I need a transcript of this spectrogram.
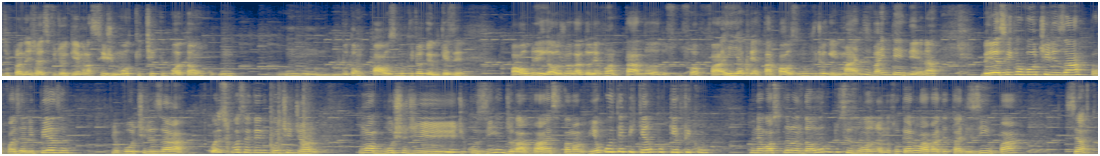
de planejar esse videogame, ela cismou que tinha que botar um, um, um um pause no videogame, quer dizer, obrigar o jogador a levantar do, do, sofá e apertar pause no videogame. Mas vai entender, né? Beleza, o que, que eu vou utilizar para fazer a limpeza? Eu vou utilizar coisas que você tem no cotidiano. Uma bucha de, de cozinha, de lavar, essa tá novinha. Eu cortei pequeno porque fica um, um negócio grandão e eu não preciso uma grandão. Só quero lavar detalhezinho, pá, certo?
